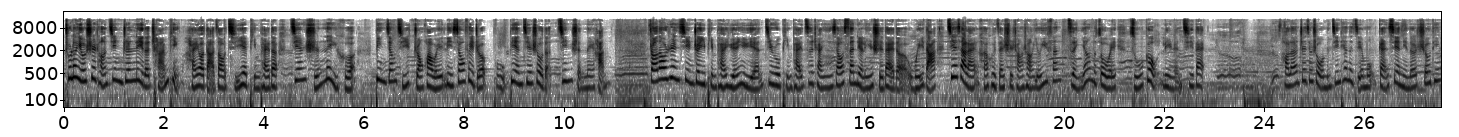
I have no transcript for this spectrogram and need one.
除了有市场竞争力的产品，还要打造企业。品牌的坚实内核，并将其转化为令消费者普遍接受的精神内涵。找到任性这一品牌原语言，进入品牌资产营销三点零时代的维达，接下来还会在市场上有一番怎样的作为，足够令人期待。好了，这就是我们今天的节目，感谢您的收听，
